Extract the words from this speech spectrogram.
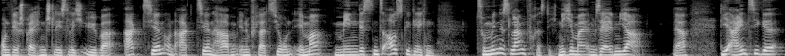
Und wir sprechen schließlich über Aktien und Aktien haben Inflation immer mindestens ausgeglichen. Zumindest langfristig, nicht immer im selben Jahr. Ja, die einzige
